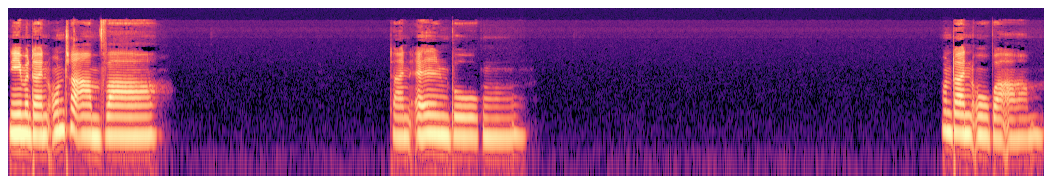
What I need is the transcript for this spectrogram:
Nehme deinen Unterarm wahr, deinen Ellenbogen, und deinen Oberarm.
